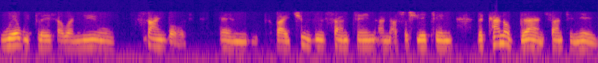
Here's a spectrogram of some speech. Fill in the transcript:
where we place our new signboard and by choosing something and associating the kind of brand something is,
